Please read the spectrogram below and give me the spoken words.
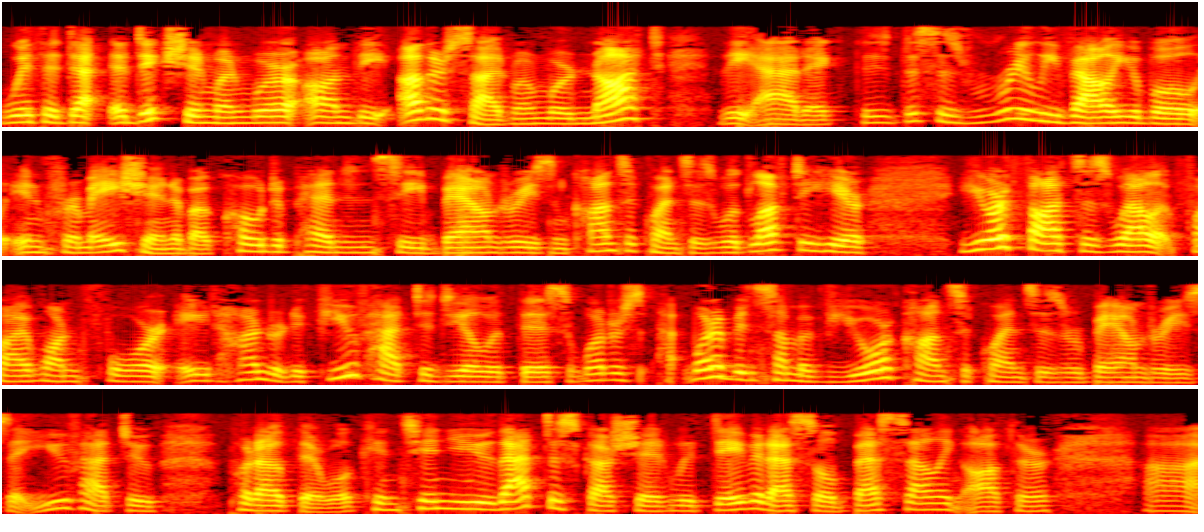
with ad- addiction when we're on the other side, when we're not the addict? This- is really valuable information about codependency, boundaries, and consequences. Would love to hear your thoughts as well at 514-800. If you've had to deal with this, what are what have been some of your consequences or boundaries that you've had to put out there? We'll continue that discussion with David Essel, best-selling author uh,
